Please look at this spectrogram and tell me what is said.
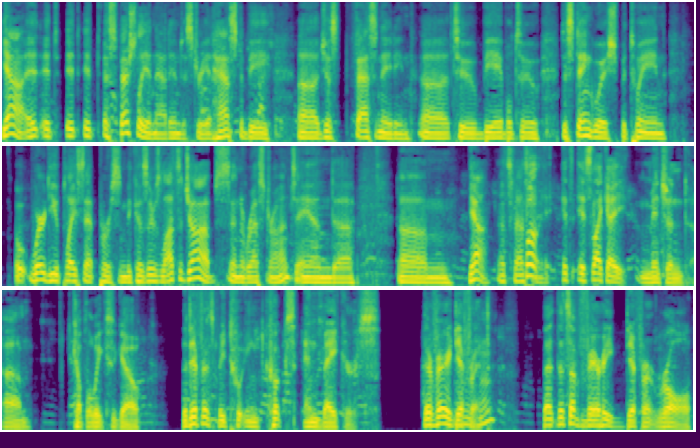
yeah, it, it, it, it, especially in that industry, it has to be uh, just fascinating uh, to be able to distinguish between uh, where do you place that person because there's lots of jobs in a restaurant and, uh, um, yeah, that's Well, fascinating. it's it's like I mentioned um, a couple of weeks ago. The difference between cooks and bakers, they're very different. That that's a very different role,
